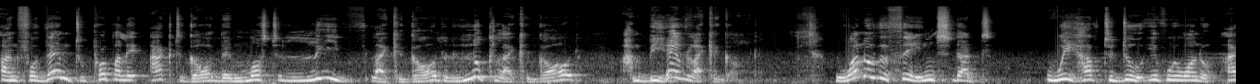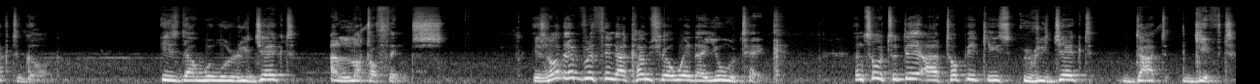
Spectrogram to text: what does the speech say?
And for them to properly act God, they must live like a God, look like a God, and behave like a God. One of the things that we have to do if we want to act God is that we will reject a lot of things. It's not everything that comes your way that you will take. And so today our topic is reject that gift.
